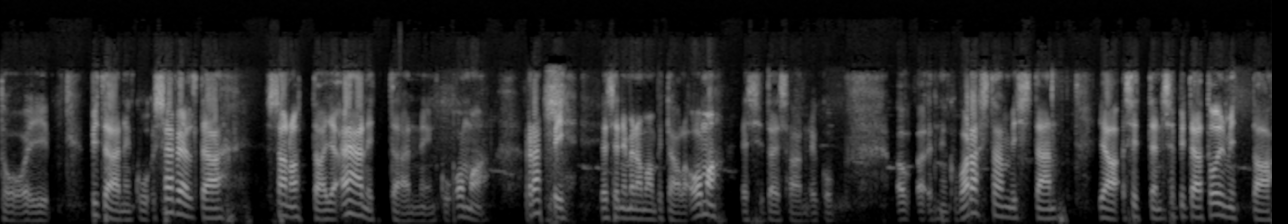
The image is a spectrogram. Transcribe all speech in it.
toi pitää niin kuin säveltää, sanottaa ja äänittää niin kuin oma räppi, ja se nimenomaan pitää olla oma, että sitä ei saa niin kuin, niin kuin varastaa mistään. Ja sitten se pitää toimittaa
